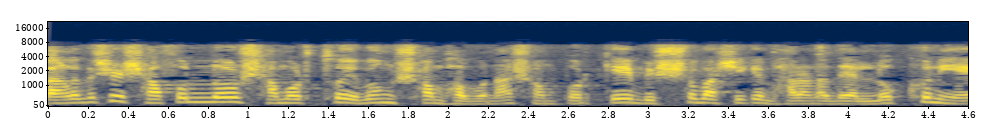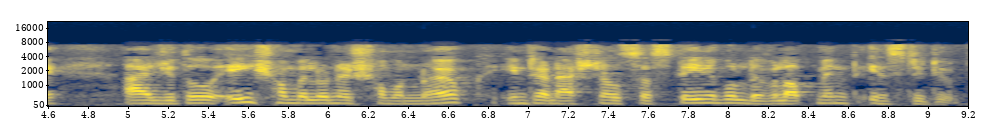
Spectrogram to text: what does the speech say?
বাংলাদেশের সাফল্য, সামর্থ্য এবং সম্ভাবনা সম্পর্কে বিশ্ববাসীকে ধারণা দেওয়ার লক্ষ্য নিয়ে আয়োজিত এই সম্মেলনের সমন্বয়ক ইন্টারন্যাশনাল সাস্টেইনেবল ডেভেলপমেন্ট ইনস্টিটিউট।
